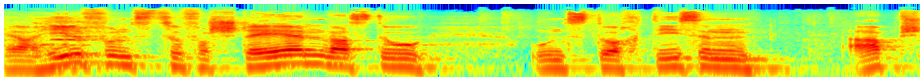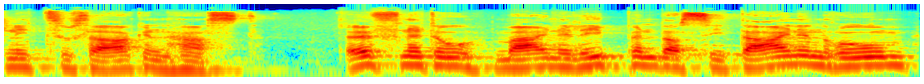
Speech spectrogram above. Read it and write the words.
Herr, hilf uns zu verstehen, was du uns durch diesen Abschnitt zu sagen hast. Öffne du meine Lippen, dass sie deinen Ruhm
